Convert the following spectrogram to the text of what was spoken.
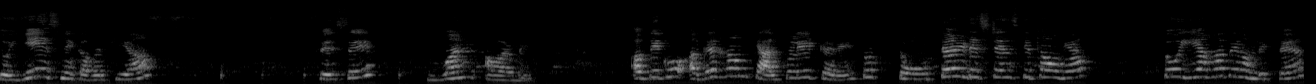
तो ये इसने कवर किया फिर से वन आवर में। अब देखो अगर हम कैलकुलेट करें तो टोटल डिस्टेंस कितना हो गया? तो यहाँ पे हम लिखते हैं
